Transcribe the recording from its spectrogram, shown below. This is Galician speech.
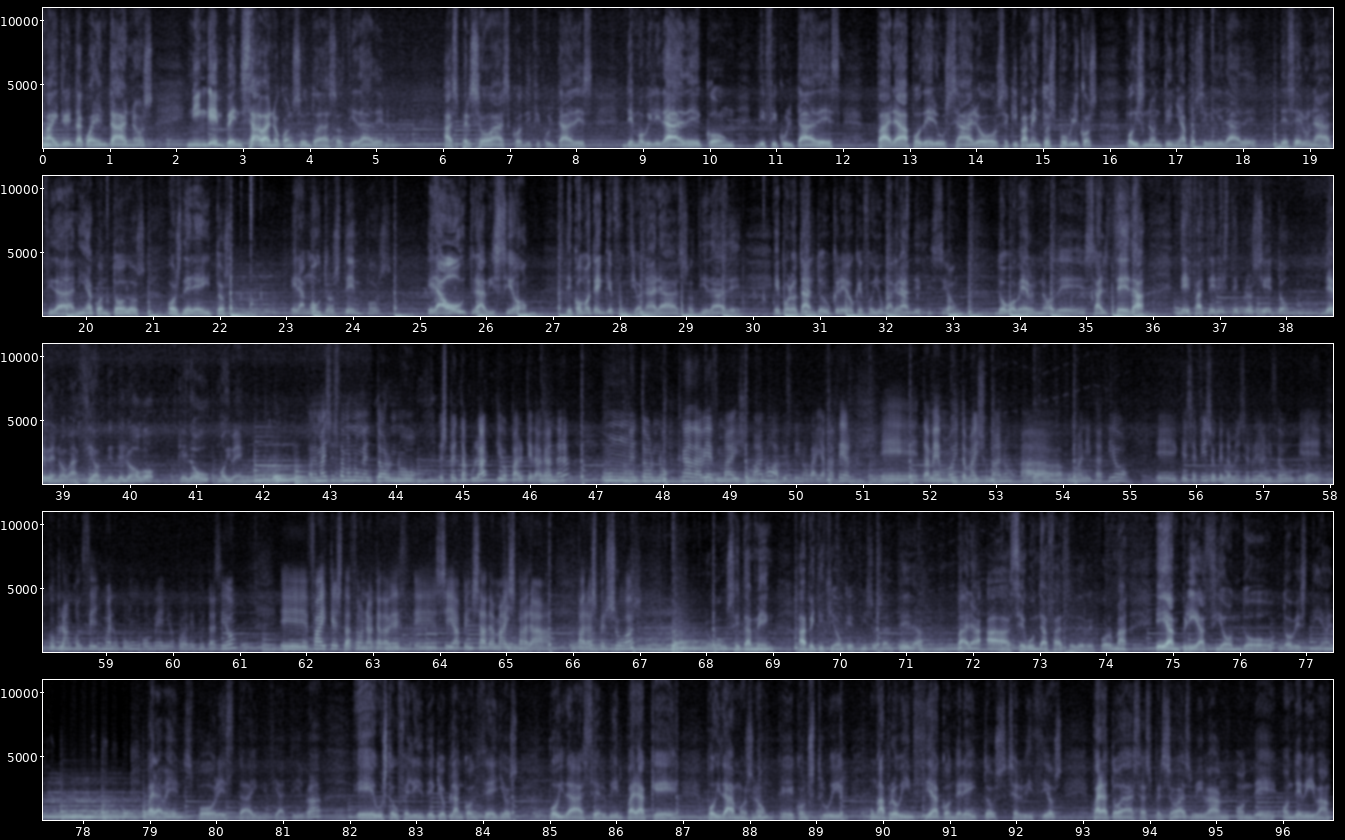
Fai 30, 40 anos ninguén pensaba no consunto da sociedade, non? As persoas con dificultades de mobilidade, con dificultades para poder usar os equipamentos públicos, pois non tiña a posibilidade de ser unha cidadanía con todos os dereitos. Eran outros tempos, era outra visión, de como ten que funcionar a sociedade e, polo tanto, eu creo que foi unha gran decisión do goberno de Salceda de facer este proxecto de renovación. Dende logo, quedou moi ben. Ademais, estamos nun entorno espectacular, que é o Parque da Gándara, un entorno cada vez máis humano, a piscina vai a facer eh, tamén moito máis humano a humanización eh, que se fixo, que tamén se realizou eh, co plan Concello, bueno, con un convenio coa Deputación, eh, fai que esta zona cada vez eh, sea pensada máis para, para as persoas. Probouse tamén a petición que fixo Salceda para a segunda fase de reforma e ampliación do, do vestiario. Parabéns por esta iniciativa, eh, eu estou feliz de que o Plan Concellos poida servir para que poidamos non eh, construir unha provincia con dereitos, servicios para todas as persoas vivan onde onde vivan.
